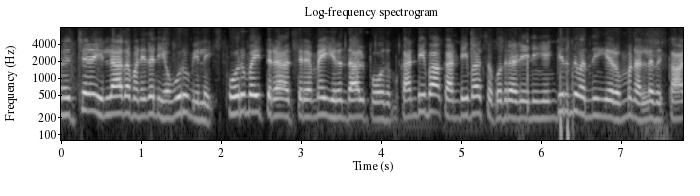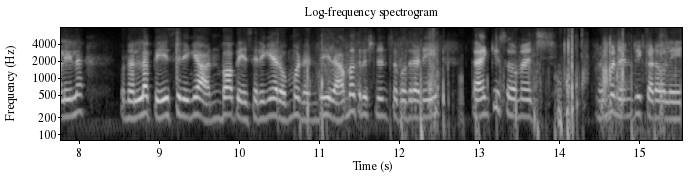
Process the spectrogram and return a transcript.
பிரச்சனை இல்லாத மனிதன் எவரும் இல்லை. பொறுமை திற திறமை இருந்தால் போதும். கண்டிப்பா கண்டிப்பா சகோதரனே நீங்க எங்கிருந்து வந்தீங்க? ரொம்ப நல்லது. காலையில நல்லா பேசுறீங்க அன்பா பேசுறீங்க. ரொம்ப நன்றி. ராமகிருஷ்ணன் சகோதரனே தேங்க்யூ ஸோ மச் ரொம்ப நன்றி கடவுளே.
